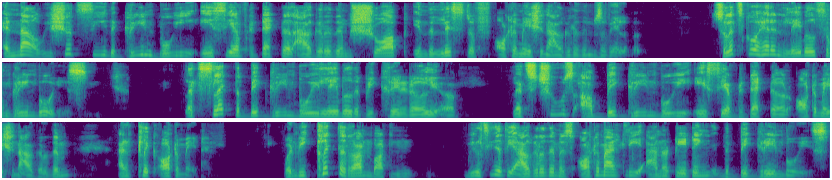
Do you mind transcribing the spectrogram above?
And now we should see the green buoy ACF detector algorithm show up in the list of automation algorithms available. So let's go ahead and label some green buoys. Let's select the big green buoy label that we created earlier. Let's choose our big green buoy ACF detector automation algorithm and click automate. When we click the run button, we'll see that the algorithm is automatically annotating the big green buoys.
